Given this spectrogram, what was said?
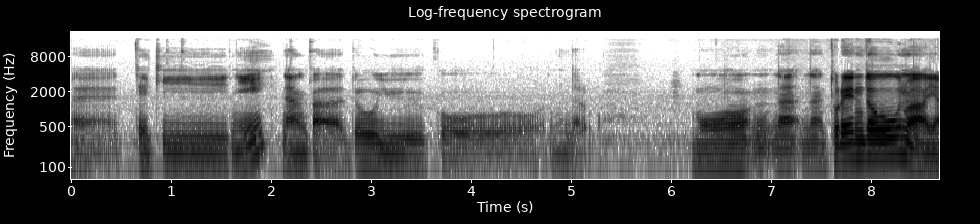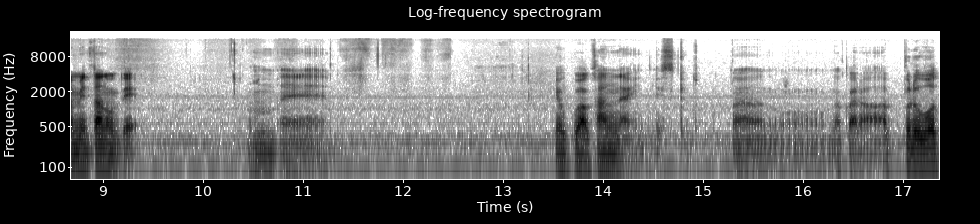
えー的になんかどういうこうなんだろう。もうななトレンドを追うのはやめたので、うんえーよくわかんないんですけど。あのだからアップルウォッ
